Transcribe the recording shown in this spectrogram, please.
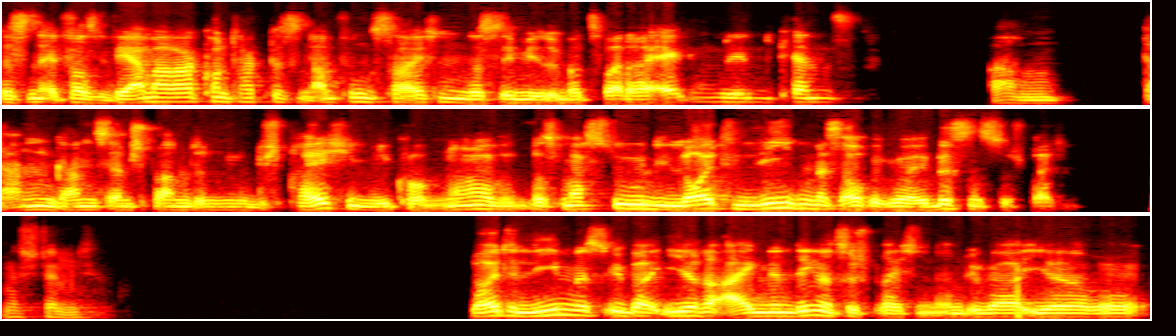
das ein etwas wärmerer Kontakt ist, in Anführungszeichen, dass du irgendwie über zwei, drei Ecken den kennst, ähm, dann ganz entspannt in Gespräche irgendwie kommen. Ne? Was machst du? Die Leute lieben es auch über ihr Business zu sprechen. Das stimmt. Leute lieben es, über ihre eigenen Dinge zu sprechen und über ihre,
